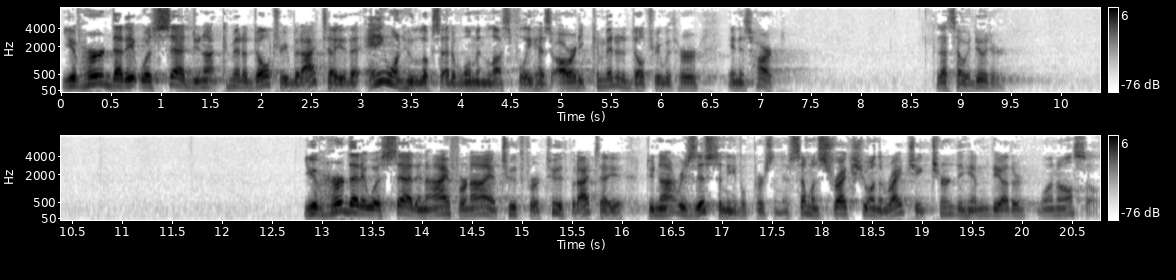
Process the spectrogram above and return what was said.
You have heard that it was said, Do not commit adultery, but I tell you that anyone who looks at a woman lustfully has already committed adultery with her in his heart. Because that's how we do it here. You have heard that it was said, an eye for an eye, a tooth for a tooth. But I tell you, do not resist an evil person. If someone strikes you on the right cheek, turn to him the other one also.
